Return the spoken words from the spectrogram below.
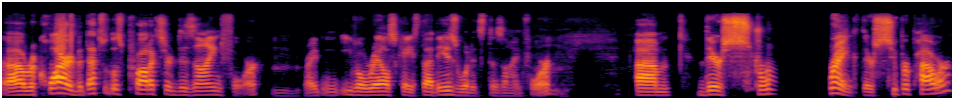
uh, required, but that's what those products are designed for, Mm. right? In Evo Rail's case, that is what it's designed for. Um, their str- strength, their superpower,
